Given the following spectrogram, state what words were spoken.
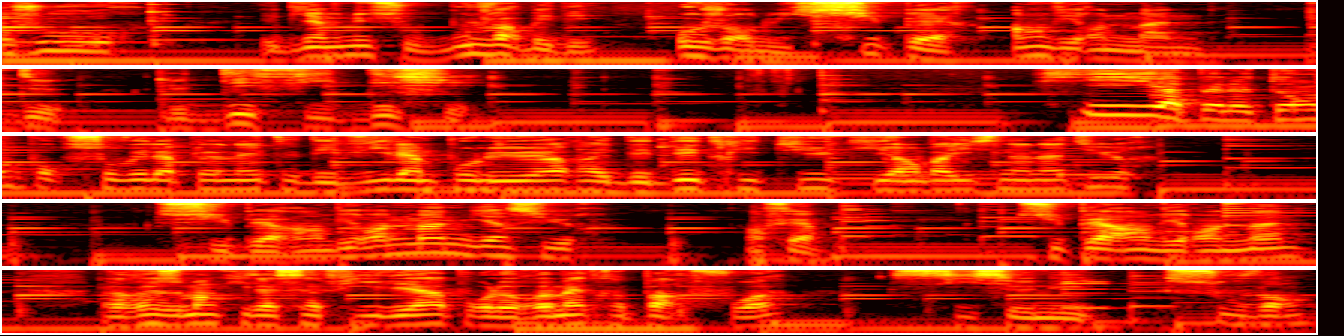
Bonjour et bienvenue sur Boulevard BD. Aujourd'hui, Super Environnement 2, le défi déchet. Qui appelle-t-on pour sauver la planète des vilains pollueurs et des détritus qui envahissent la nature? Super Environnement, bien sûr. Enfin, Super Environnement, heureusement qu'il a sa fille Léa pour le remettre parfois, si ce n'est souvent,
